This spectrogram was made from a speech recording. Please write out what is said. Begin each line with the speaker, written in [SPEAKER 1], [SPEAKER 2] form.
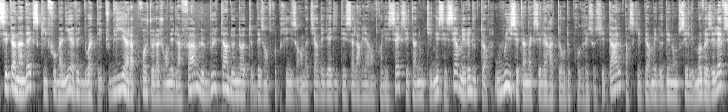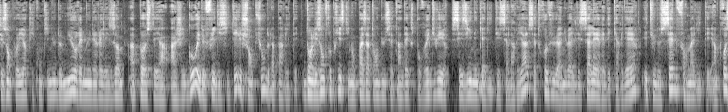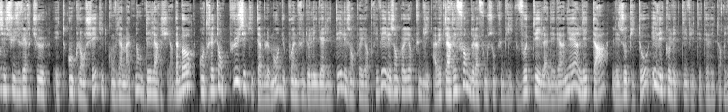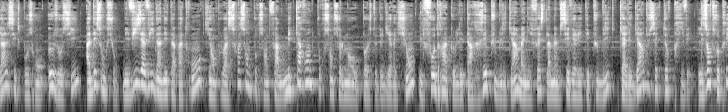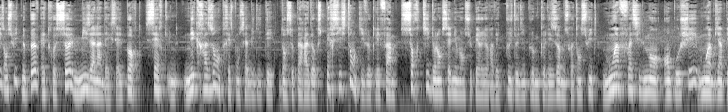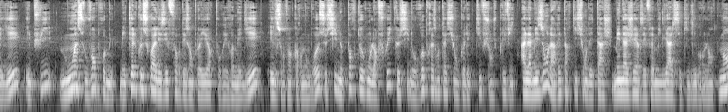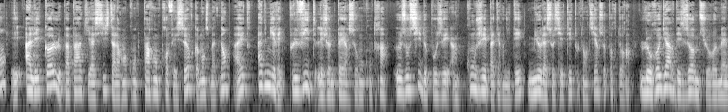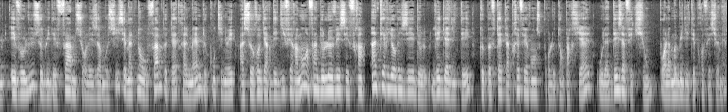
[SPEAKER 1] C'est un index qu'il faut manier avec doigté. Publié à l'approche de la journée de la femme, le bulletin de notes des entreprises en matière d'égalité salariale entre les sexes est un outil nécessaire mais réducteur. Oui, c'est un accélérateur de progrès sociétal parce qu'il permet de dénoncer les mauvais élèves, ces employeurs qui continuent de mieux rémunérer les hommes à poste et à âge égaux et de féliciter les champions de la parité. Dans les entreprises qui n'ont pas attendu cet index pour réduire ces inégalités salariales, cette revue annuelle des salaires et des carrières est une saine formalité, un processus vertueux est enclenché qu'il convient maintenant d'élargir. D'abord, en traitant plus équitablement du point de vue de l'égalité les employeurs privés et les employeurs publics. Avec la réforme de la fonction publique votée l'année dernière, l'État, les hôpitaux et les collectivités territoriales s'exposeront eux aussi à des sanctions. Mais vis-à-vis d'un État patron qui emploie 60% de femmes mais 40% seulement au poste de direction, il faudra que l'État républicain manifeste la même sévérité publique qu'à l'égard du secteur privé. Les entreprises ensuite ne peuvent être seules mise à l'index. Elle porte certes une, écrasante responsabilité dans ce paradoxe persistant qui veut que les femmes sorties de l'enseignement supérieur avec plus de diplômes que les hommes soient ensuite moins facilement embauchées, moins bien payées et puis moins souvent promues. Mais quels que soient les efforts des employeurs pour y remédier, et ils sont encore nombreux, ceux-ci ne porteront leurs fruits que si nos représentations collectives changent plus vite. À la maison, la répartition des tâches ménagères et familiales s'équilibre lentement et à l'école, le papa qui assiste à la rencontre parents-professeurs commence maintenant à être admiré. Plus vite les jeunes pères seront contraints eux aussi de poser un congé paternité, mieux la société tout entière se portera. Le regard des hommes sur eux-mêmes évolue, celui des femmes sur les hommes aussi. C'est maintenant aux femmes peut-être elles-mêmes de continuer à se regarder différemment afin de lever ces freins intériorisés de l'égalité que peuvent être la préférence pour le temps partiel ou la désaffection pour la mobilité professionnelle.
